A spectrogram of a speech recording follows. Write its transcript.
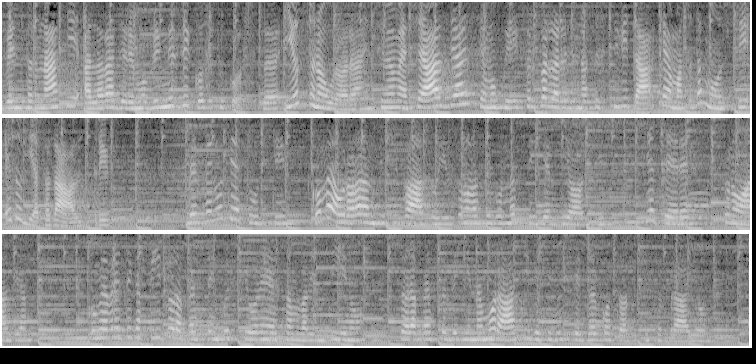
bentornati alla radio Removing Music Coast to Coast. Io sono Aurora, insieme a me c'è Asia e siamo qui per parlare di una festività che è amata da molti ed odiata da altri. Benvenuti a tutti. Come Aurora ha anticipato, io sono la seconda speaker di oggi. Piacere, sono Asia. Come avrete capito, la festa in questione è San Valentino, cioè la festa degli innamorati che si festeggia il 14 febbraio.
